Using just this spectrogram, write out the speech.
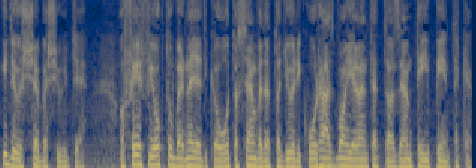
idős sebesültje. A férfi október 4-e óta szenvedett a Győri kórházban, jelentette az MTI pénteken.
